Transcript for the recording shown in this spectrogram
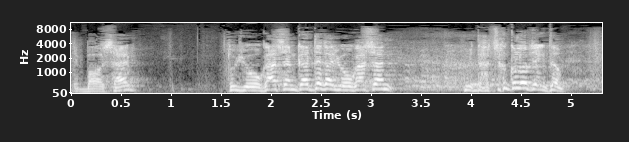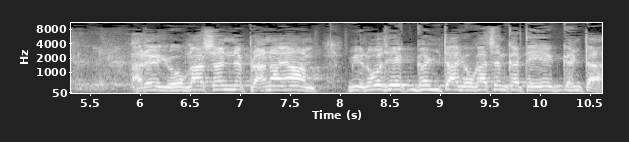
हे भाऊसाहेब तू योगासन करते का? योगासन? मी धचकलोच एकदम. अरे योगासन प्राणायाम. मी रोज एक घंटा योगासन करते एक घंटा.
